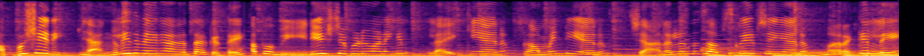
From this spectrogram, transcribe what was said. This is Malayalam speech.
അപ്പൊ ശരി ഞങ്ങൾ ഇത് വേഗം അകത്താക്കട്ടെ. അപ്പൊ വീഡിയോ ഇഷ്ടപ്പെടുവാണെങ്കിൽ ലൈക്ക് ചെയ്യാനും കമന്റ് ചെയ്യാനും ചാനൽ ഒന്ന് സബ്സ്ക്രൈബ് ചെയ്യാനും മറക്കല്ലേ?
